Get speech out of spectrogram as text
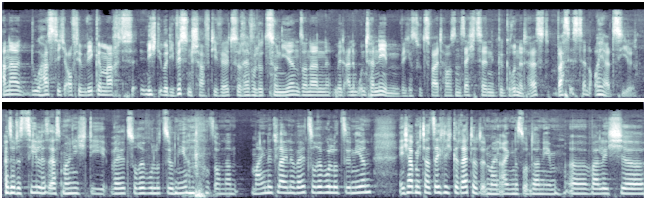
Hanna, du hast dich auf den Weg gemacht, nicht über die Wissenschaft die Welt zu revolutionieren, sondern mit einem Unternehmen, welches du 2016 gegründet hast. Was ist denn euer Ziel? Also das Ziel ist erstmal nicht die Welt zu revolutionieren, sondern meine kleine Welt zu revolutionieren. Ich habe mich tatsächlich gerettet in mein eigenes Unternehmen, äh, weil ich äh,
